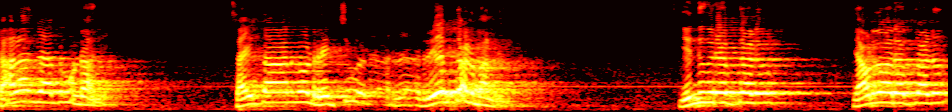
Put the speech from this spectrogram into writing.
చాలా జాగ్రత్తగా ఉండాలి. సైతాన్ని కూడా రెచ్చి రేపుతాడు మనల్ని ఎందుకు రేపుతాడు? ఎవరి ద్వారా రేపుతాడు?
